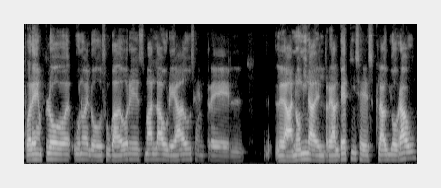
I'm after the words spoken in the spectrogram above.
por ejemplo, uno de los jugadores más laureados entre la nómina del Real Betis es Claudio Bravo.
